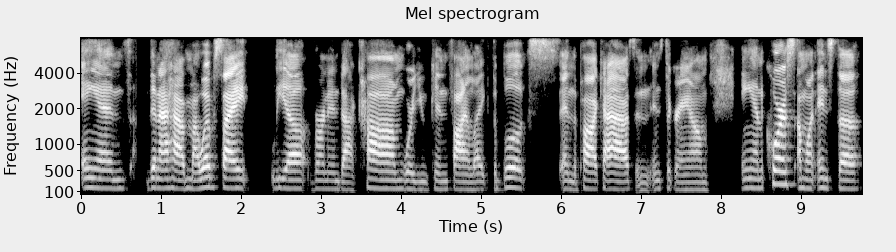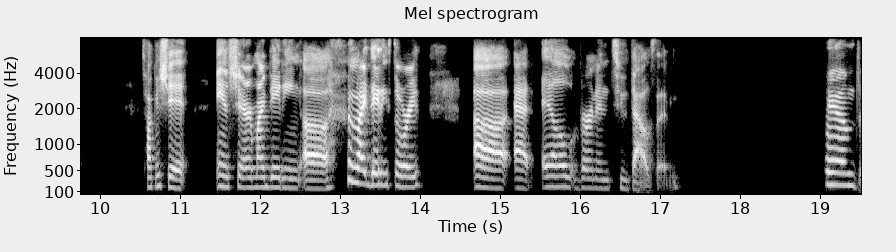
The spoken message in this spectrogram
And then I have my website, leahvernon.com, where you can find like the books and the podcast and Instagram. And of course, I'm on Insta talking shit and sharing my dating uh my dating stories uh at L Vernon 2000. And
